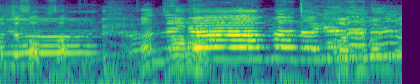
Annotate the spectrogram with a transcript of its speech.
어쩔 수 없어. 언젠가 만나게 와 대박이다.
